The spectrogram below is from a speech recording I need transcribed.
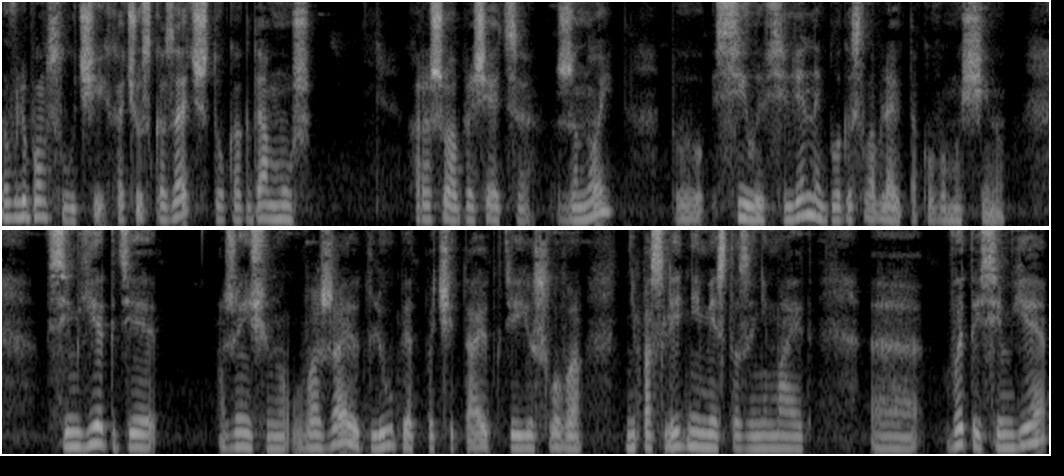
Но в любом случае хочу сказать, что когда муж хорошо обращается с женой, что силы Вселенной благословляют такого мужчину. В семье, где женщину уважают, любят, почитают, где ее слово не последнее место занимает, э, в этой семье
